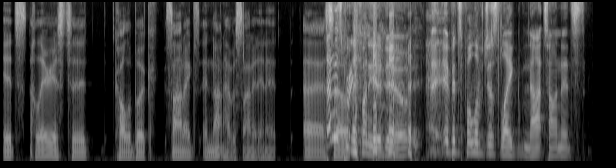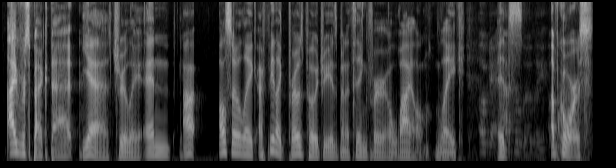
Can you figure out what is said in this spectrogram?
it's hilarious to call a book sonnets and not have a sonnet in it. Uh, That is so- pretty funny to do. if it's full of just like knots on sonnets, I respect that. Yeah, truly. And uh, also, like, I feel like prose poetry has been a thing for a while. Like, It's- Of course.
